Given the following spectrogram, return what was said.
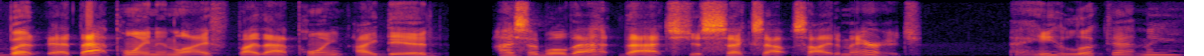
But at that point in life, by that point, I did. I said, well, that that's just sex outside of marriage. And he looked at me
